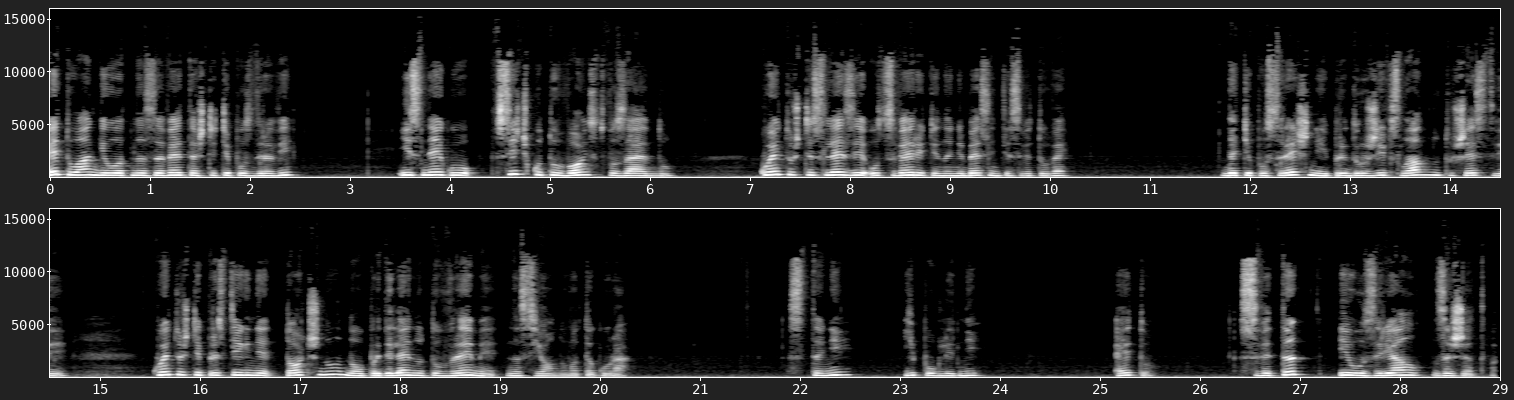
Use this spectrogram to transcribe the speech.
Ето ангелът на завета ще те поздрави и с него всичкото воинство заедно, което ще слезе от сферите на небесните светове, да те посрещне и придружи в славното шествие, което ще пристигне точно на определеното време на Сионовата гора. Стани и погледни. Ето, светът е озрял за жътва.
